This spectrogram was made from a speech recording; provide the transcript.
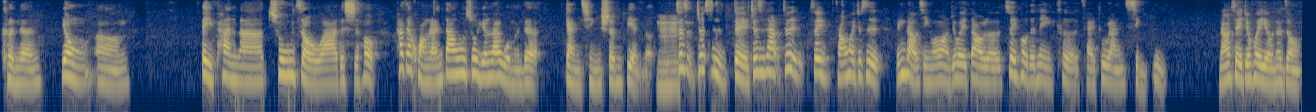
可能用嗯背叛啊、出走啊的时候，他才恍然大悟，说原来我们的。感情生变了，嗯，就是就是对，就是他，就是所以常会就是领导型，往往就会到了最后的那一刻才突然醒悟，然后所以就会有那种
